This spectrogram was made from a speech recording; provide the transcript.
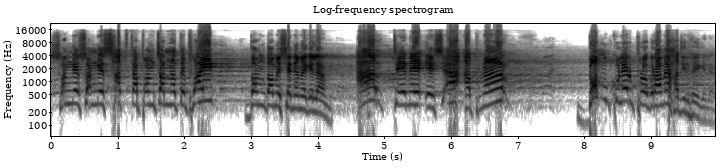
সঙ্গে সঙ্গে সাতটা পঞ্চান্নতে ফ্লাইট, দমদম এসে নেমে গেলাম। আর ট্রেনে এসে আপনার ডমকুলের প্রোগ্রামে হাজির হয়ে গেলাম।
